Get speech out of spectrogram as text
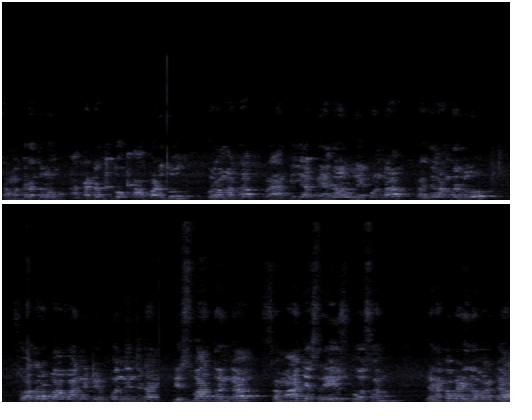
సమగ్రతను అఖండతతో కాపాడుతూ కులమత ప్రాంతీయ భేదాలు లేకుండా ప్రజలందరిలో సోదర భావాన్ని పెంపొందించడానికి నిస్వార్థంగా సమాజ శ్రేయస్సు కోసం వెనకబడిన వర్గాల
